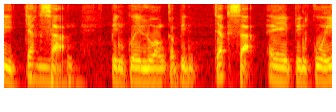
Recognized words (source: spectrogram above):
ติดจักสานเป็นกวยหลวงกับเป็นจักษะเอยเป็นกวย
